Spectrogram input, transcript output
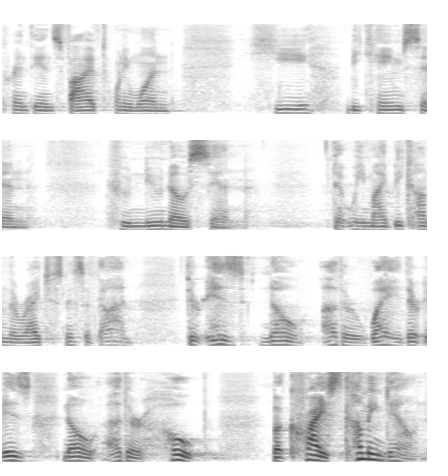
Corinthians 5:21 he became sin who knew no sin, that we might become the righteousness of God. There is no other way. There is no other hope but Christ coming down,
